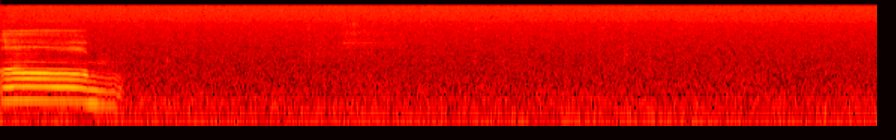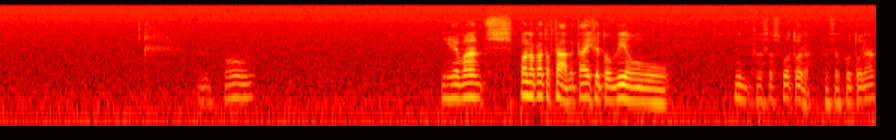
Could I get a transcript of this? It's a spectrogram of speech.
Ε, λοιπόν, η Evans πάνω κάτω αυτά. Μετά είχε το βίο. Θα σας πω τώρα. Θα σας πω τώρα.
